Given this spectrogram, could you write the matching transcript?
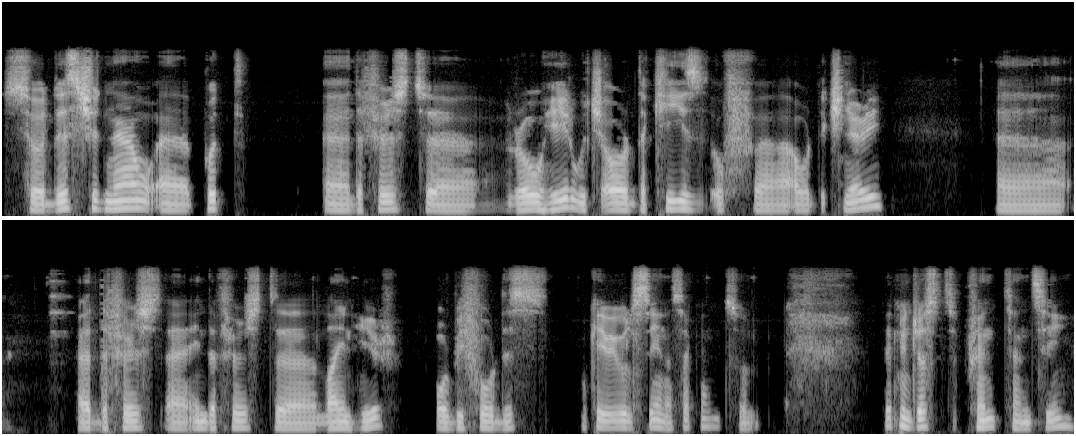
So this should now uh, put uh, the first row here which are the keys of our dictionary at the first uh, in the first uh, line here or before this. Okay we will see in a second. So let me just print and see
